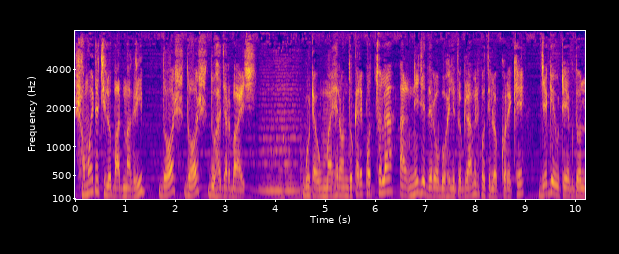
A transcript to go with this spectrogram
সময়টা ছিল বাদ মাগরিব দশ দশ দু গোটা উম্মাহের অন্ধকারে পথ চলা আর নিজেদের অবহেলিত গ্রামের প্রতি লক্ষ্য রেখে জেগে উঠে একদল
